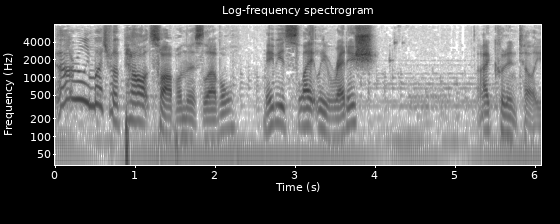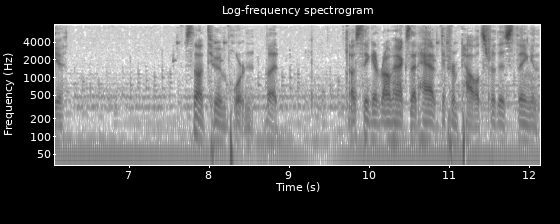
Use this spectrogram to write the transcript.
Not really much of a palette swap on this level. Maybe it's slightly reddish. I couldn't tell you. It's not too important, but I was thinking of ROM hacks that have different palettes for this thing and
